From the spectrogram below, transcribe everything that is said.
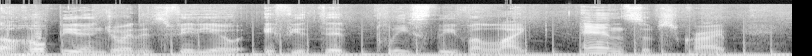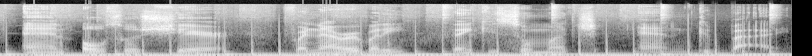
So hope you enjoyed this video. If you did, please leave a like and subscribe and also share. For now everybody, thank you so much and goodbye.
